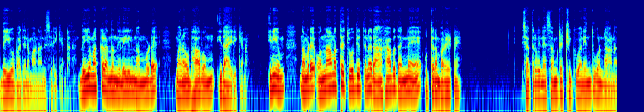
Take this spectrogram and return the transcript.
ദൈവവചനമാണ് അനുസരിക്കേണ്ടത്. ദൈവമക്കൾ എന്ന നിലയിൽ നമ്മുടെ മനോഭാവം ഇതായിരിക്കണം. ഇനിയും നമ്മുടെ ഒന്നാമത്തെ ചോദ്യത്തിന് രാഹാബ് തന്നെ ഉത്തരം പറയട്ടെ? ശത്രുവിനെ സംരക്ഷിക്കുവാൻ എന്തുകൊണ്ടാണ്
